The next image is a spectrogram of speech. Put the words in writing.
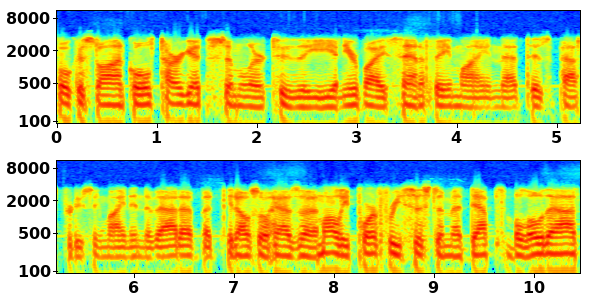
focused on gold targets similar to the nearby Santa Fe mine that is a past producing mine in Nevada, but it also has a moly porphyry system at depth below that.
